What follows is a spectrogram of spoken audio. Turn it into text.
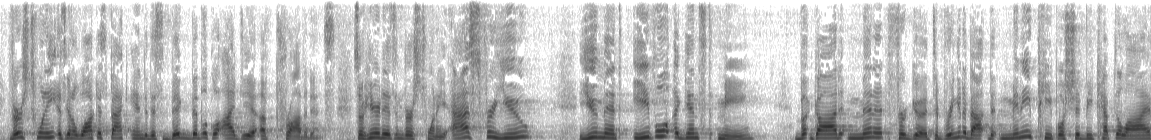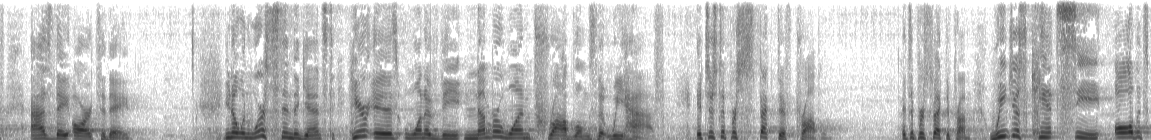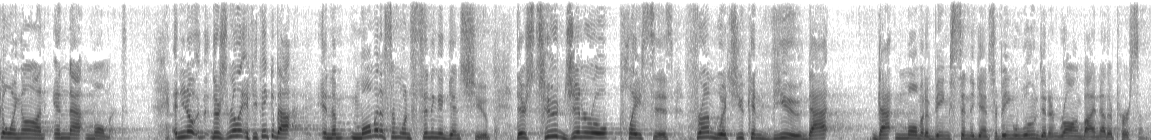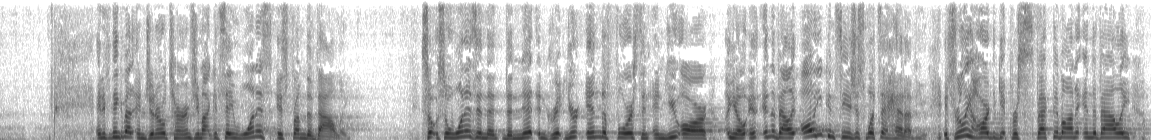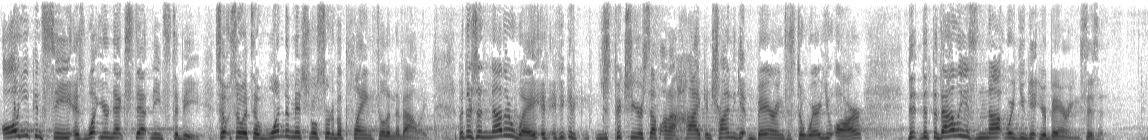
Verse 20 is going to walk us back into this big biblical idea of providence. So here it is in verse 20. As for you, you meant evil against me, but God meant it for good to bring it about that many people should be kept alive as they are today. You know, when we're sinned against, here is one of the number one problems that we have it's just a perspective problem. It's a perspective problem. We just can't see all that's going on in that moment. And you know, there's really, if you think about in the moment of someone sinning against you, there's two general places from which you can view that, that moment of being sinned against or being wounded and wronged by another person. And if you think about it in general terms, you might could say one is, is from the valley. So, so one is in the, the knit and grit. You're in the forest and, and you are, you know, in, in, the valley. All you can see is just what's ahead of you. It's really hard to get perspective on it in the valley. All you can see is what your next step needs to be. So, so it's a one dimensional sort of a playing field in the valley. But there's another way, if, if you could just picture yourself on a hike and trying to get bearings as to where you are, that, that the valley is not where you get your bearings, is it?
